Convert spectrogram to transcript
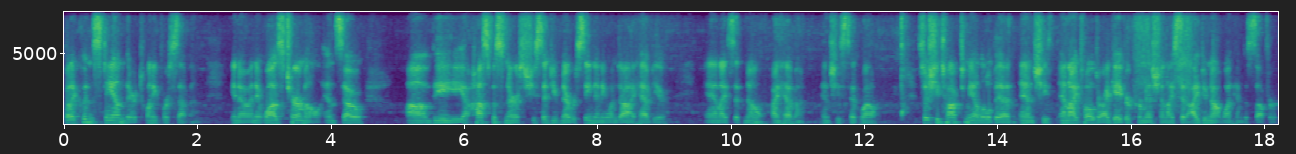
but I couldn't stand there 24 7 you know, and it was terminal. And so um, the hospice nurse, she said, You've never seen anyone die, have you? And I said, No, I haven't. And she said, Well, so she talked to me a little bit and she and I told her, I gave her permission. I said, I do not want him to suffer.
